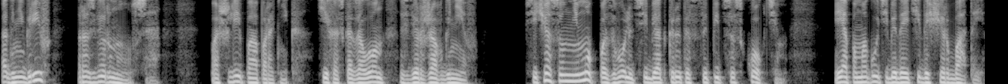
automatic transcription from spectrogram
Огнегрив развернулся. «Пошли, папоротник, тихо сказал он, сдержав гнев. Сейчас он не мог позволить себе открыто сцепиться с когтем. Я помогу тебе дойти до Щербатой.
